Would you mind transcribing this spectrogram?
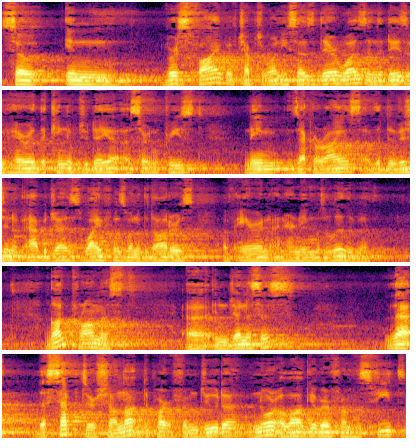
So in verse 5 of chapter 1, he says, There was in the days of Herod the king of Judea a certain priest named Zacharias of the division of Abijah. His wife was one of the daughters of Aaron, and her name was Elizabeth. God promised uh, in Genesis that the scepter shall not depart from Judah, nor a lawgiver from his feet,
